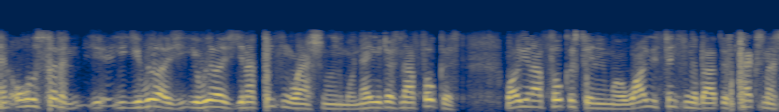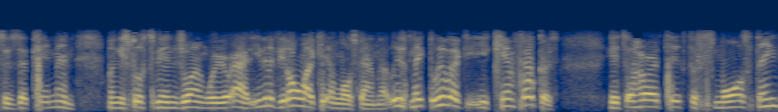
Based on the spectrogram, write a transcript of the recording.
And all of a sudden, you, you realize you realize you're not thinking rationally anymore. Now you're just not focused. Why are you not focused anymore? Why are you thinking about this text message that came in when you're supposed to be enjoying where you're at? Even if you don't like your in-laws family, at least make believe like you can't focus. Yetzer Hara takes the smallest thing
